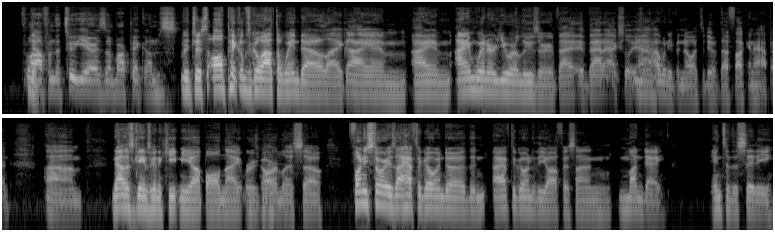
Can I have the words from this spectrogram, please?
wow, no. from the two years of our pickums. It just all pickums go out the window. Like I am, I am, I am winner. You are loser. If that, if that actually, yeah. I wouldn't even know what to do if that fucking happened. Um, now this game's going to keep me up all night regardless. So funny story is I have to go into the I have to go into the office on Monday into the city,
